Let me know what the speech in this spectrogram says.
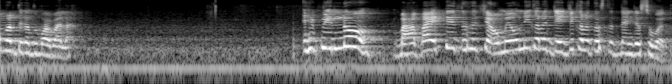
व्हिडिओ करते का तू बाबाला? हे पिल्लू बाबा येते तसं चावमेवणी नाही करत जे जे करत असतात त्यांच्यासोबत.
